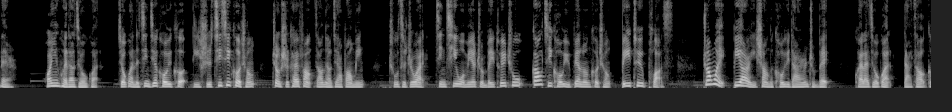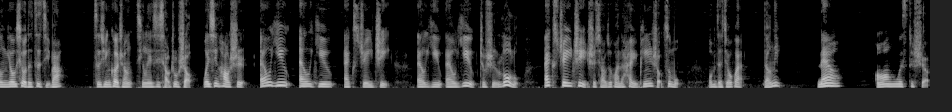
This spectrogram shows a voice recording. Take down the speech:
there，欢迎回到酒馆。酒馆的进阶口语课第十七期课程正式开放早鸟价报名。除此之外，近期我们也准备推出高级口语辩论课程 B2 Plus，专为 B2 以上的口语达人准备。快来酒馆打造更优秀的自己吧！咨询课程请联系小助手，微信号是 l u l u x j g，l u l u 就是露露，x j g 是小酒馆的汉语拼音首字母。我们在酒馆等你。Now on with the show.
